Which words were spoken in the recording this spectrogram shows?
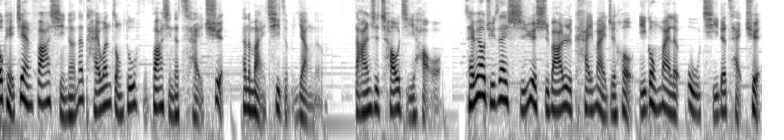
OK，既然发行了，那台湾总督府发行的彩券，它的买气怎么样呢？答案是超级好哦！彩票局在十月十八日开卖之后，一共卖了五期的彩券，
